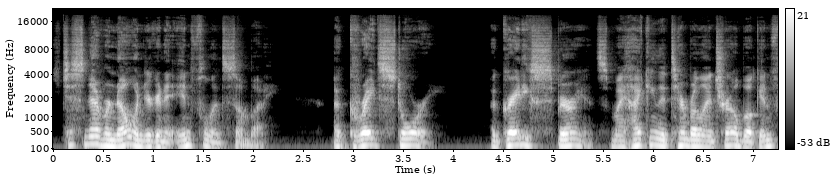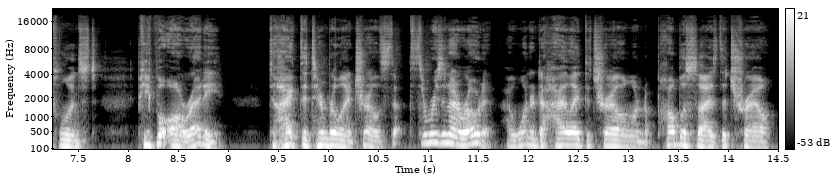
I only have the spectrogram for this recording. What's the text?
You just never know when you're going to influence somebody. A great story, a great experience. My Hiking the Timberline Trail book influenced people already to hike the Timberline Trail. That's the reason I wrote it. I wanted to highlight the trail, I wanted to publicize the trail.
